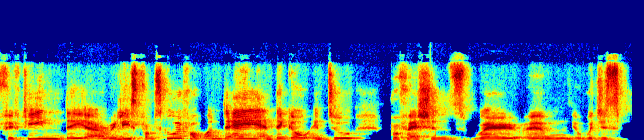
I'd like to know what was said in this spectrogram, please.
15 they are released from school for one day and they go into professions where um, which is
